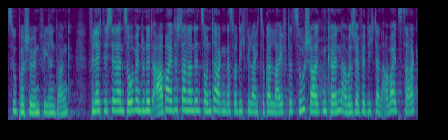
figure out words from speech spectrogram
Super schön, vielen Dank. Vielleicht ist es ja dann so, wenn du nicht arbeitest dann an den Sonntagen, dass wir dich vielleicht sogar live dazuschalten können, aber es ist ja für dich dann Arbeitstag.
